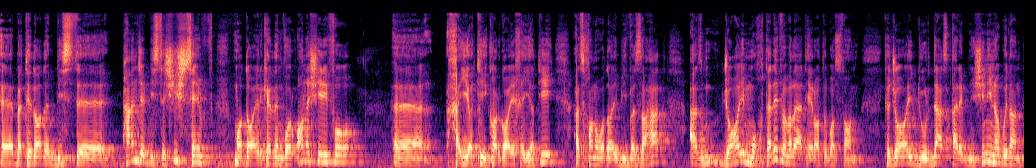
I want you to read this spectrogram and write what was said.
به تعداد 25 26 سنف ما دایر کردیم قرآن شریف و خیاطی کارگاه خیاطی از خانواده های بی از جاهای مختلف ولایت هرات باستان که جاهای دوردست قریب نشین اینا بودن.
